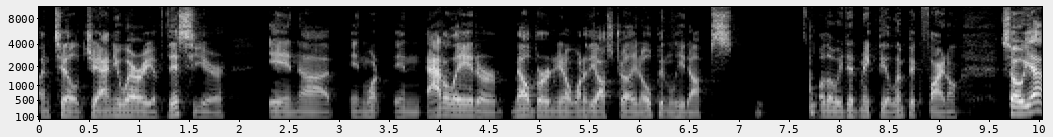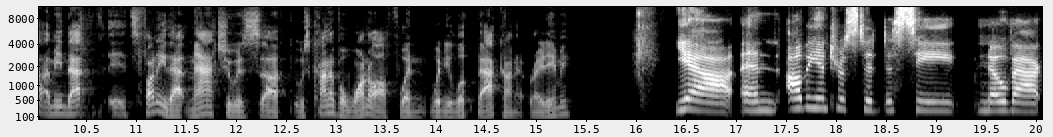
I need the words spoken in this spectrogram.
until January of this year in uh, in what in Adelaide or Melbourne. You know, one of the Australian Open lead ups. Although he did make the Olympic final. So yeah, I mean that it's funny that match. It was uh, it was kind of a one off when when you look back on it, right, Amy? Yeah, and I'll be interested to see Novak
